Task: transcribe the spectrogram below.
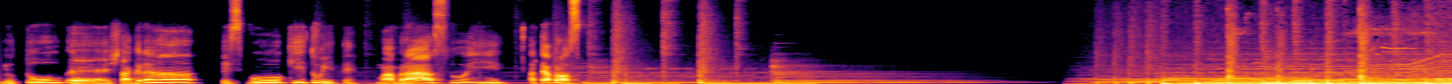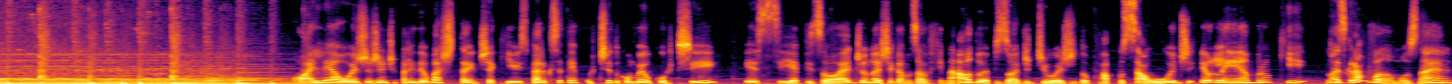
YouTube, é, Instagram, Facebook e Twitter. Um abraço e até a próxima. Olha, hoje a gente aprendeu bastante aqui. Eu espero que você tenha curtido como eu curti esse episódio. Nós chegamos ao final do episódio de hoje do Papo Saúde. Eu lembro que nós gravamos, né,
